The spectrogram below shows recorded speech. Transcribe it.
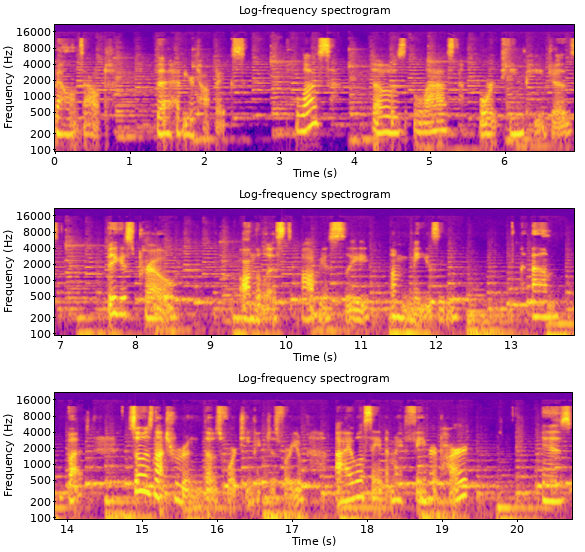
balance out the heavier topics. Plus, those last 14 pages. Biggest pro on the list, obviously amazing. Um, but so as not to ruin those 14 pages for you, I will say that my favorite part is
